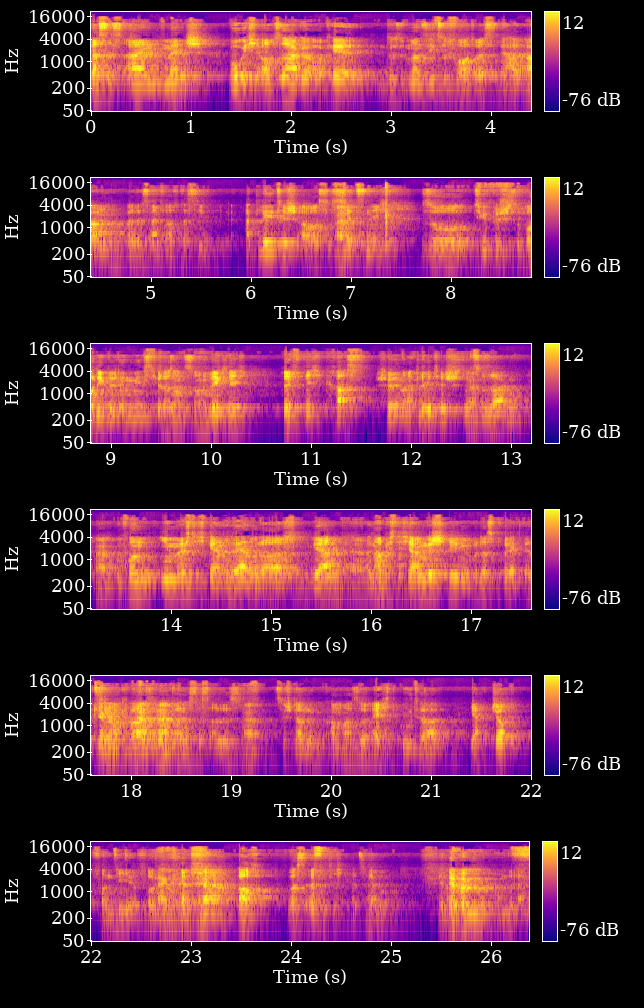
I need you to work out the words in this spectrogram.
das ist ein Mensch, wo ich auch sage, okay, du, man sieht sofort, weißt du, der hat Ahnung, weil das einfach, das sieht athletisch aus, das ist Ja. jetzt nicht so typisch so Bodybuilding-mäßig oder sonst, sondern wirklich richtig krass, schön athletisch Ja. sozusagen. Ja. Und von ihm möchte ich gerne lernen oder ja, ja. dann habe ich dich angeschrieben über das Projekt erzählt Genau, quasi ja, ja. und dann ist das alles Ja. zustande gekommen. Also echt guter ja, Job von dir, von ja. auch was Öffentlichkeitswerbung genau, Ja, anbelangt.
